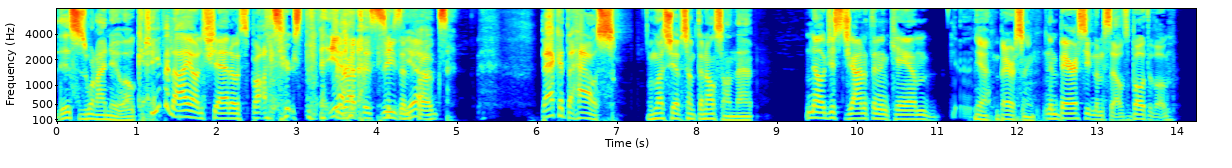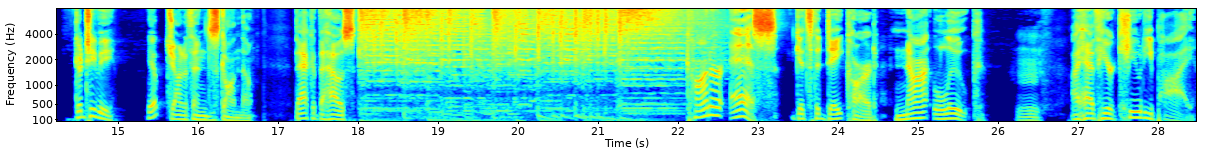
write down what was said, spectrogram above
This is when I knew. Okay, Keep an eye on shadow sponsors Yeah. throughout this season, Yeah. folks. back at the house. Unless you have something else on that. No, just Jonathan and Cam uh, Yeah, embarrassing. embarrassing themselves, both of them. Good TV. Yep. Jonathan's gone though. Back at the house. Connor S gets the date card, not Luke. Hmm. I have here cutie pie.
